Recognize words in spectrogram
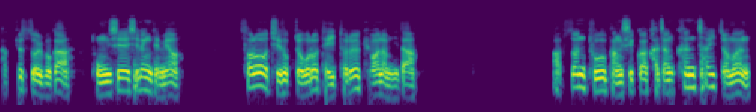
아큐솔브가 동시에 실행되며 서로 지속적으로 데이터를 교환합니다. 앞선 두 방식과 가장 큰 차이점은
